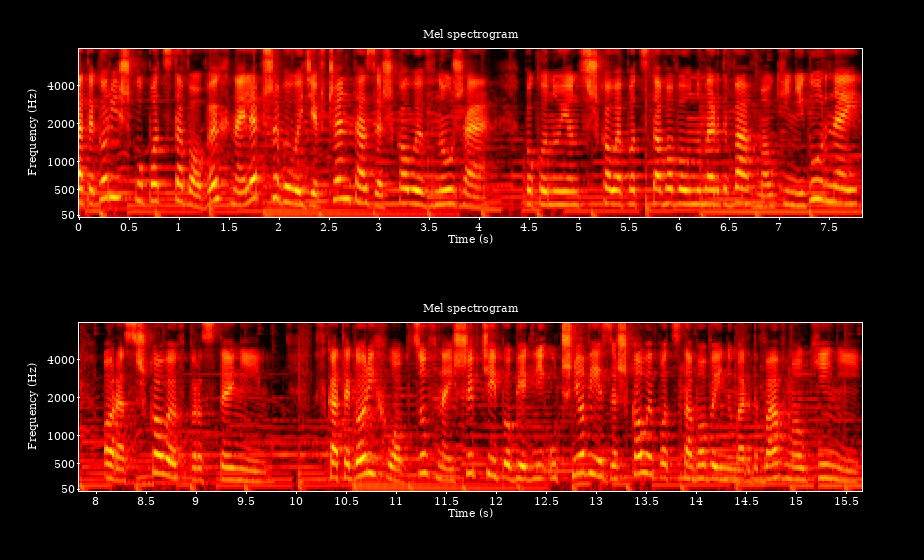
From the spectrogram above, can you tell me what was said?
Kategorii szkół podstawowych najlepsze były dziewczęta ze szkoły w Nurze, pokonując szkołę podstawową nr 2 w Małkini Górnej oraz szkołę w Prostyni. W kategorii chłopców najszybciej pobiegli uczniowie ze szkoły podstawowej nr 2 w Małkini,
